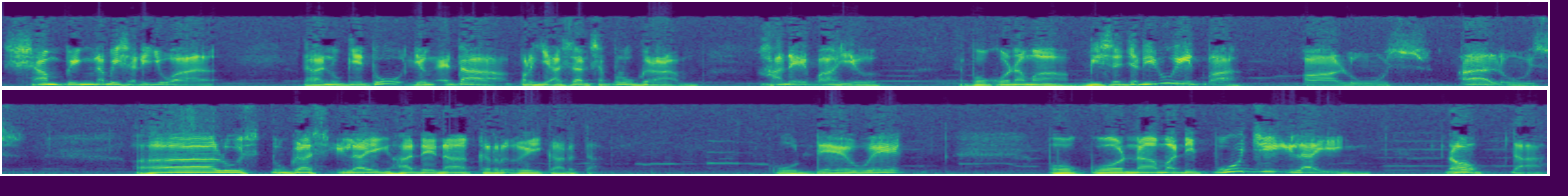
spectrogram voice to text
samping na bisa dijual. Dan nuk itu jeng eta perhiasan 10 gram. Hade bah yu? Pokok nama bisa jadi duit bah alus alus. halus tugas ilaing Hadena Kerkarta ku dewek pokok nama dipuji ilaing. Dota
